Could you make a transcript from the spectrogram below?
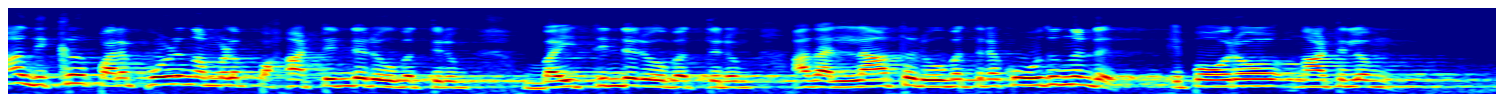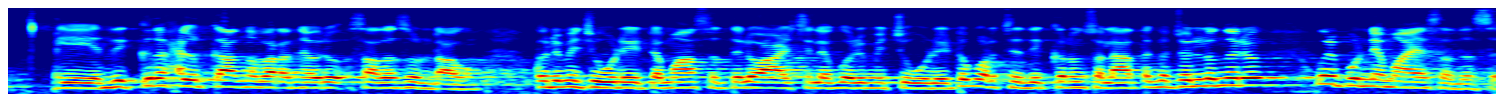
ആ ദിക്ക് പലപ്പോഴും നമ്മൾ പാട്ടിന്റെ രൂപത്തിലും ബൈത്തിന്റെ രൂപത്തിലും അതല്ലാത്ത രൂപത്തിലൊക്കെ ഓതുന്നുണ്ട്. ഇപ്പോൾ ഓരോ നാട്ടിലും ഈ ദിക്ർ ഹൽക്ക എന്ന് പറഞ്ഞ ഒരു സദസ് ഉണ്ടാകും ഒരുമിച്ച് കൂടിയിട്ട് മാസത്തിലോ ആഴ്ചയിലൊക്കെ ഒരുമിച്ച് കൂടിയിട്ട് കുറച്ച് ദിക്റും സ്വലാത്തൊക്കെ ചൊല്ലുന്നൊരു ഒരു പുണ്യമായ സദസ്സ്.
